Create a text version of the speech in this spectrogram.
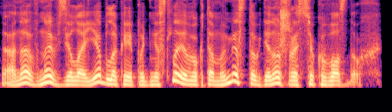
Она вновь взяла яблоко и поднесла его к тому месту, где нож рассек воздух.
